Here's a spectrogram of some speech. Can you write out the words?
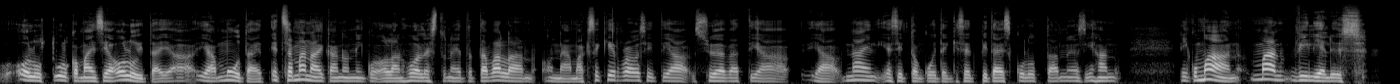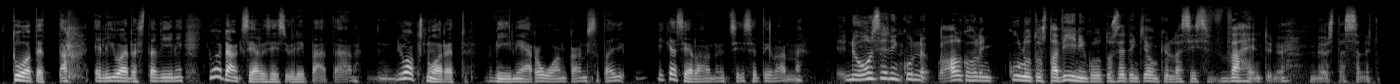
olut, ulkomaisia oluita ja, ja muuta. Että et saman aikaan on, niin kuin ollaan huolestuneita, tavallaan on nämä maksakirroosit ja syövät ja, ja näin, ja sitten on kuitenkin se, että pitäisi kuluttaa myös ihan niin kuin maan, maanviljelystuotetta, eli juoda sitä viiniä. Juodaanko siellä siis ylipäätään? Juoks nuoret viiniä ruoan kanssa tai mikä siellä on nyt siis se tilanne? No on se niin kuin alkoholin kulutus tai viinin kulutus etenkin on kyllä siis vähentynyt myös tässä nyt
